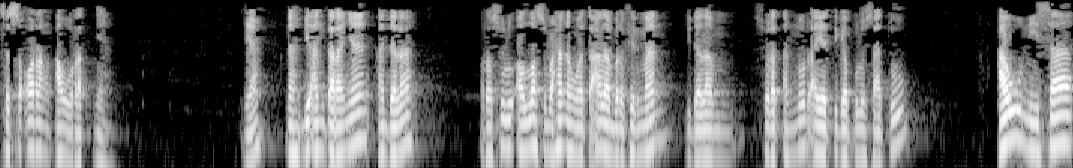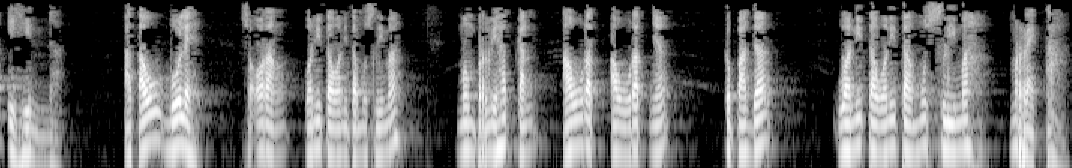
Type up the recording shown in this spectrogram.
seseorang auratnya. Ya. Nah, di antaranya adalah Rasulullah Allah Subhanahu wa taala berfirman di dalam surat An-Nur ayat 31 au nisaihinna atau boleh seorang wanita-wanita muslimah memperlihatkan aurat-auratnya kepada wanita-wanita muslimah mereka.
